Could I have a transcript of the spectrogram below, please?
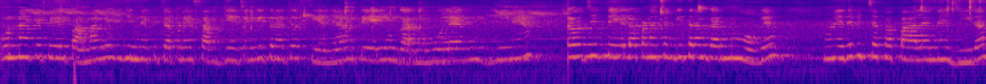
ਉਨਾ ਕੇ ਤੇਲ ਪਾਵਾਂਗੇ ਜੀ, ਜਿੰਨੇ ਕਿ ਆਪਣੀਆਂ ਸਬਜ਼ੀਆਂ ਚੰਗੀ ਤਰ੍ਹਾਂ ਝੱਸੀਆਂ ਜਾਣ, ਤੇਲ ਨੂੰ ਗਰਮ ਹੋ ਲੈ ਜਿਵੇਂ ਆ। ਲਓ ਜੀ, ਤੇਲ ਆਪਣਾ ਚੰਗੀ ਤਰ੍ਹਾਂ ਗਰਮ ਹੋ ਗਿਆ। ਹੁਣ ਇਹਦੇ ਵਿੱਚ ਆਪਾਂ ਪਾ ਲੈਨੇ ਆ ਜੀਰਾ।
